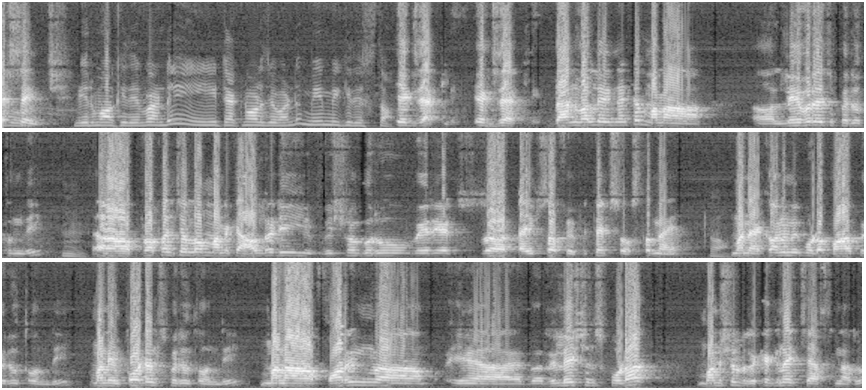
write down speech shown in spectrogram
ఎక్స్చేంజ్ మీరు మాకు ఇది ఇవ్వండి ఈ టెక్నాలజీ ఇవ్వండి మేము మీకు ఇది ఇస్తాం. ఎగ్జాక్ట్లీ ఎగ్జాక్ట్లీ దానివల్ల ఏంటంటే మన లేవరేజ్ పెరుగుతుంది. Hmm. ప్రపంచంలో మనకి ఆల్రెడీ విశ్వగురు వేరియస్ టైప్స్ ఆఫ్ ఎపిథెట్స్ వస్తున్నాయి. Oh. మన ఎకానమీ కూడా బాగా పెరుగుతోంది. మన ఇంపార్టెన్స్ పెరుగుతోంది. మన ఫారిన్ రిలేషన్స్ కూడా మనుషులు రికగ్నైజ్ చేస్తున్నారు.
